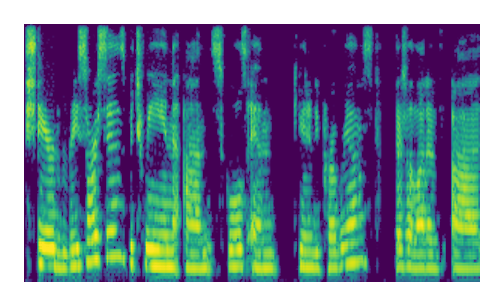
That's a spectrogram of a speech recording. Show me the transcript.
shared resources between um, schools and community programs. There's a lot of uh,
